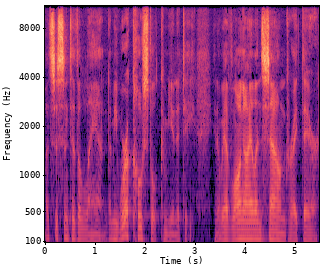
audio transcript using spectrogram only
Let's listen to the land. I mean, we're a coastal community. You know, we have Long Island Sound right there.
